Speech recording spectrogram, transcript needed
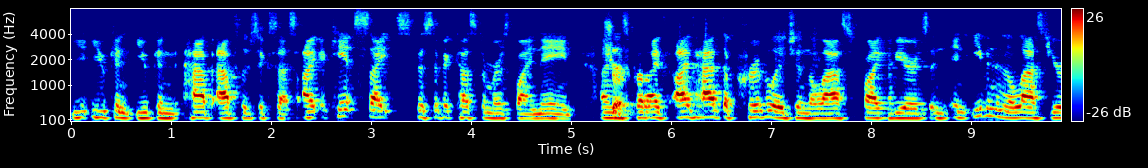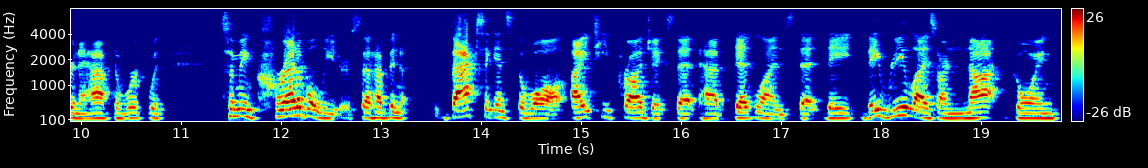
you, you can you can have absolute success i can't cite specific customers by name on sure. this but i've i've had the privilege in the last five years and, and even in the last year and a half to work with some incredible leaders that have been backs against the wall it projects that have deadlines that they they realize are not going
